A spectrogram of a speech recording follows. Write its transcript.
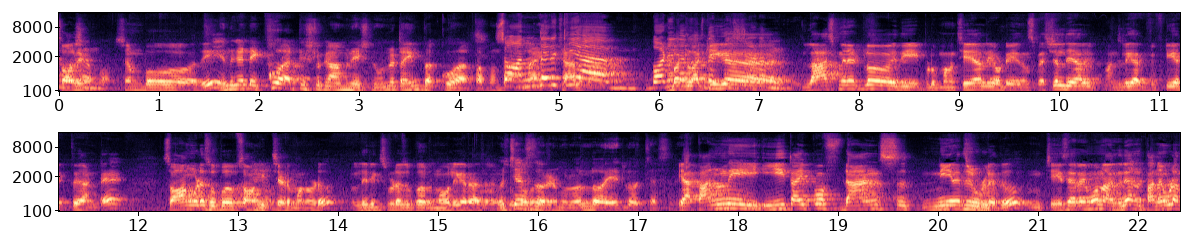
సాలిడ్ శంభో. అది. ఎందుకంటే ఎక్కువ ఆర్టిస్టుల కాంబినేషన్ ఉన్న టైం తక్కువ బట్ లక్కీగా లాస్ట్ మినిట్లో ఇది ఇప్పుడు మనం చేయాలి ఒకటి ఏదైనా స్పెషల్ చేయాలి. అంజలి గారికి ఫిఫ్టీ అంటే సాంగ్ కూడా సూపర్ సాంగ్ ఇచ్చాడు మనోడు. లిరిక్స్ కూడా సూపర్ మౌలిగా రాశారు వచ్చేస్తుంది రెండు మూడు రోజుల్లో ఏర్లో వచ్చేస్తుంది. యా తన్ని ఈ టైప్ ఆఫ్ డాన్స్ నేనైతే చూడలేదు. చేశారేమో నాకు తెలియదు. తను కూడా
